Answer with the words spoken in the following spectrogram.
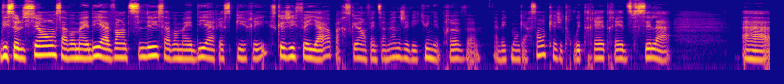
des solutions, ça va m'aider à ventiler, ça va m'aider à respirer. Ce que j'ai fait hier, parce qu'en fin de semaine, j'ai vécu une épreuve euh, avec mon garçon que j'ai trouvé très, très difficile à,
